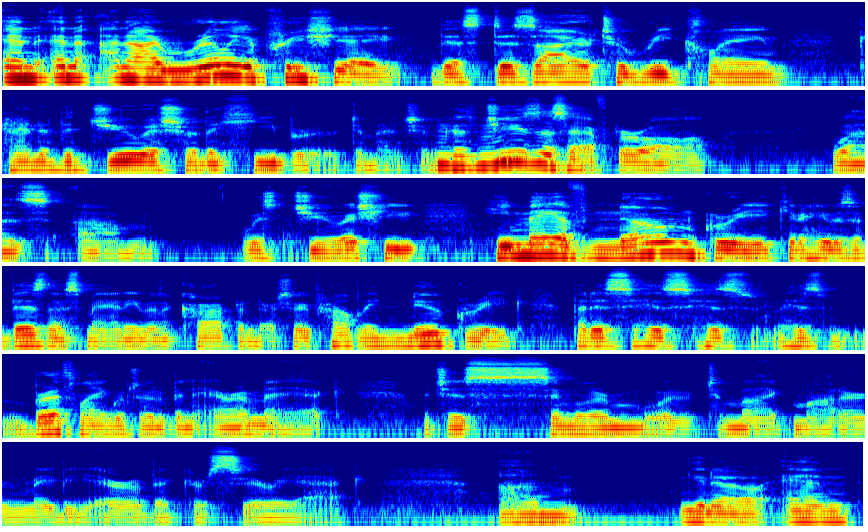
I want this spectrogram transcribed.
and and and I really appreciate this desire to reclaim kind of the Jewish or the Hebrew dimension because mm-hmm. Jesus, after all, was. Um, was Jewish. He he may have known Greek. You know, he was a businessman. He was a carpenter, so he probably knew Greek. But his his his his birth language would have been Aramaic, which is similar more to like modern maybe Arabic or Syriac. Um, you know, and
